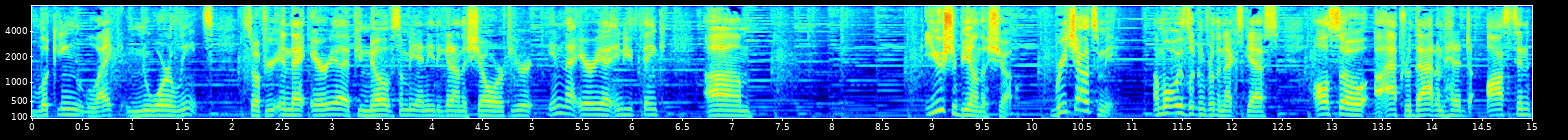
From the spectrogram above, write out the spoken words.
looking like New Orleans. So if you're in that area, if you know of somebody I need to get on the show, or if you're in that area and you think, um, you should be on the show. Reach out to me. I'm always looking for the next guest. Also, uh, after that, I'm headed to Austin.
